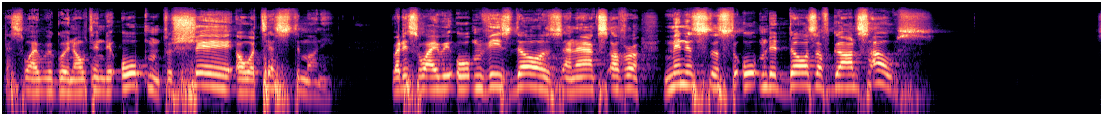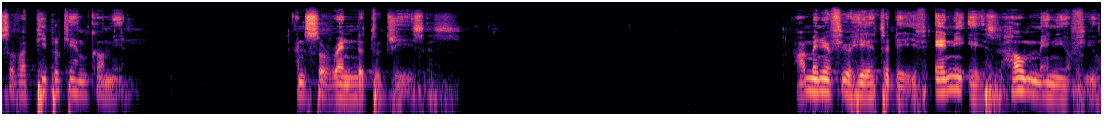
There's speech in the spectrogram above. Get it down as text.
That's why we're going out in the open to share our testimony. That is why we open these doors and ask other ministers to open the doors of God's house so that people can come in and surrender to Jesus. How many of you here today? If any is, how many of you?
